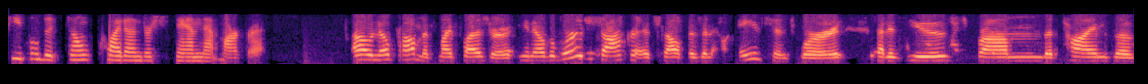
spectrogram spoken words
people that don't quite understand that, Margaret. Oh, no problem. It's my pleasure. You know, the word chakra itself is an ancient word that is used from the times of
